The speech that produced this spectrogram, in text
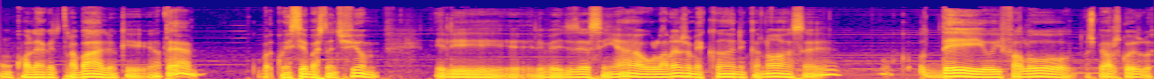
um colega de trabalho, que até conhecia bastante filme, ele, ele veio dizer assim: Ah, o Laranja Mecânica, nossa, eu odeio, e falou as piores coisas do,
